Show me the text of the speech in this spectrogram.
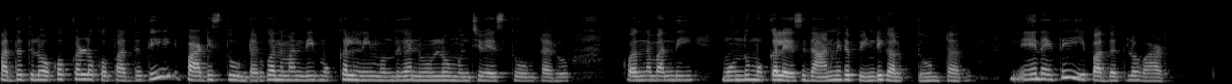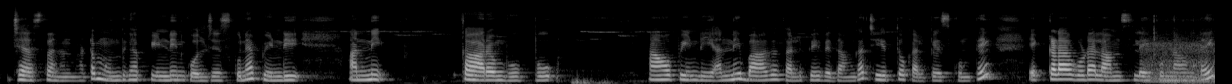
పద్ధతిలో ఒక్కొక్కళ్ళు ఒక్కో పద్ధతి పాటిస్తూ ఉంటారు. కొంతమంది ముక్కల్ని ముందుగా నూనెలో ముంచి వేస్తూ ఉంటారు. కొంతమంది ముందు ముక్కలు వేసి దాని మీద పిండి కలుపుతూ ఉంటారు. నేనైతే ఈ పద్ధతిలో వాడు చేస్తానన్నమాట. ముందుగా పిండిని కొలిచేసుకుని ఆ పిండి అన్నీ కారం ఉప్పు ఆవు పిండి అన్నీ బాగా కలిపే విధంగా చేత్తో కలిపేసుకుంటే ఎక్కడా కూడా లమ్స్ లేకుండా ఉంటాయి.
